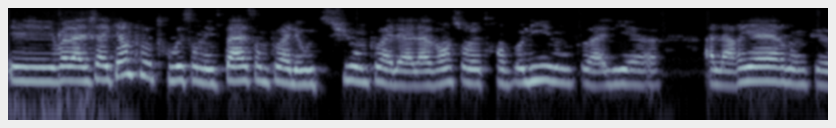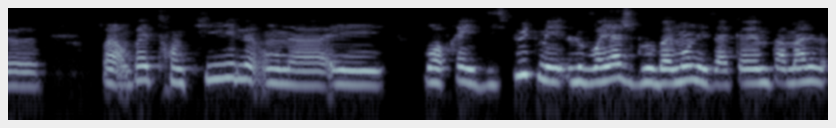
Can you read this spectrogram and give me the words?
Et voilà, chacun peut trouver son espace. On peut aller au-dessus, on peut aller à l'avant sur le trampoline, on peut aller euh, à l'arrière. Donc euh, voilà, on peut être tranquille. On a et bon après ils disputent, mais le voyage globalement les a quand même pas mal,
